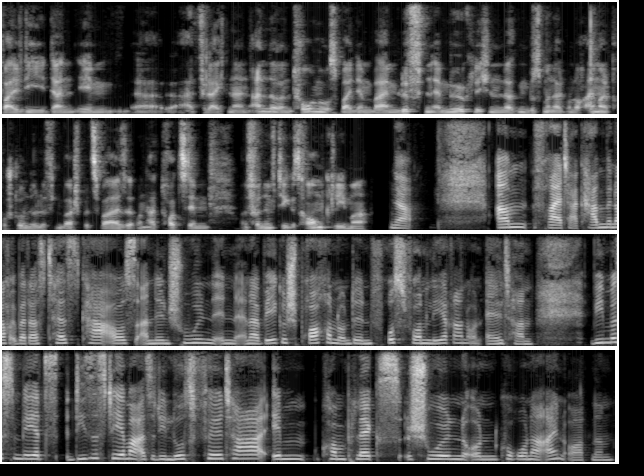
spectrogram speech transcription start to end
weil die dann eben äh, vielleicht einen anderen Tonus bei dem beim Lüften ermöglichen. Dann muss man halt nur noch einmal pro Stunde lüften beispielsweise und hat trotzdem ein vernünftiges Raumklima. Ja. Am Freitag haben wir noch über das Testchaos an den Schulen in NRW gesprochen und den Frust von Lehrern und Eltern. Wie müssen wir jetzt dieses Thema, also die Luftfilter im Komplex Schulen und Corona einordnen?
